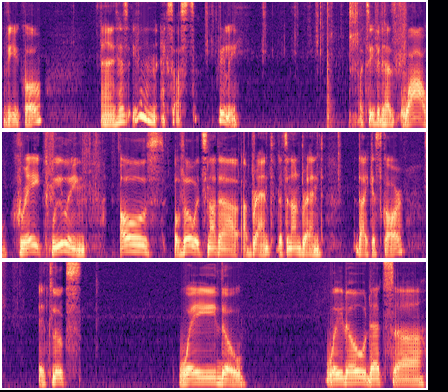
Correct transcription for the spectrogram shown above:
vehicle and it has even an exhaust. Really? Let's see if it has wow great wheeling. Oh although it's not a, a brand that's a non-brand diecast car it looks way though. Way Wado that's uh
